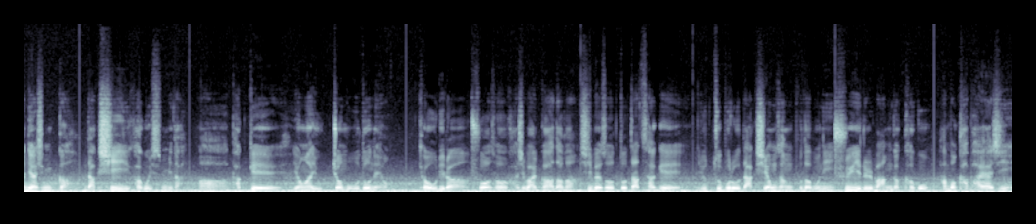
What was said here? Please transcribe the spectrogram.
안녕하십니까. 낚시 가고 있습니다. 아 밖에 영하 6.5도네요 겨울이라 추워서 가지 말까 하다가 집에서 또 따뜻하게 유튜브로 낚시 영상 보다 보니 추위를 망각하고 한번 가봐야지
